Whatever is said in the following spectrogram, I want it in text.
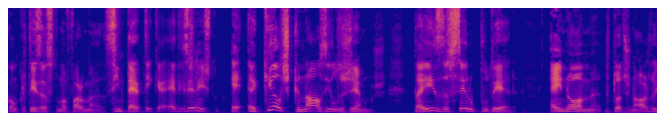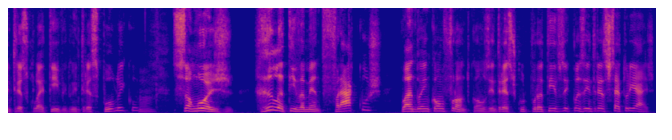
Concretiza-se de uma forma sintética, é dizer Sim. isto. É aqueles que nós elegemos para exercer o poder em nome de todos nós, do interesse coletivo e do interesse público, são hoje relativamente fracos quando em confronto com os interesses corporativos e com os interesses setoriais.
